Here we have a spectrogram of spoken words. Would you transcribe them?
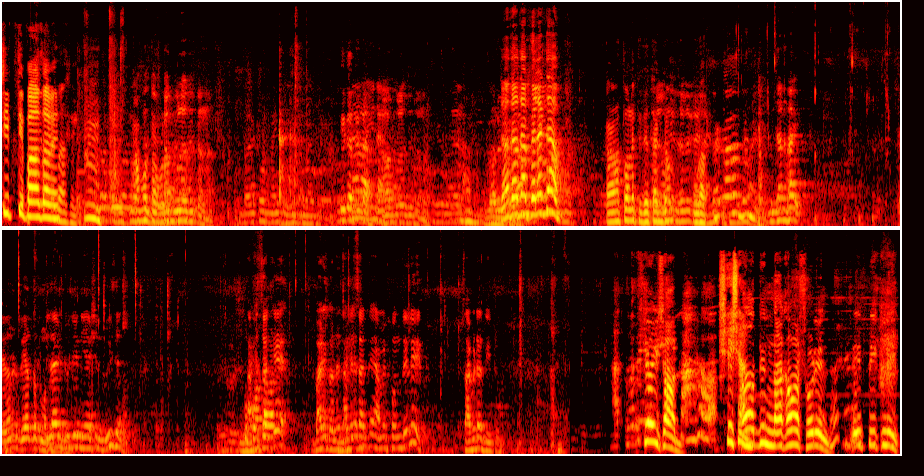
তৃপ্তি পাওয়া যাবে। দাও দাও দাও প্লেট দাও। সেই স্বাদ সেই সাথে সারাদিন না খাওয়া শরীর এই পিকনিক।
